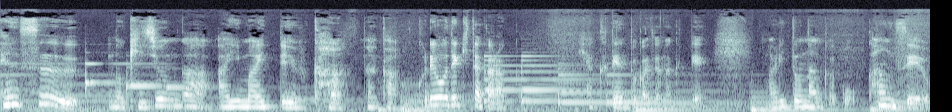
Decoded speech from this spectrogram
点数の基準が曖昧っていうか なんかこれをできたから100点とかじゃなくて割となんかこう感性を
